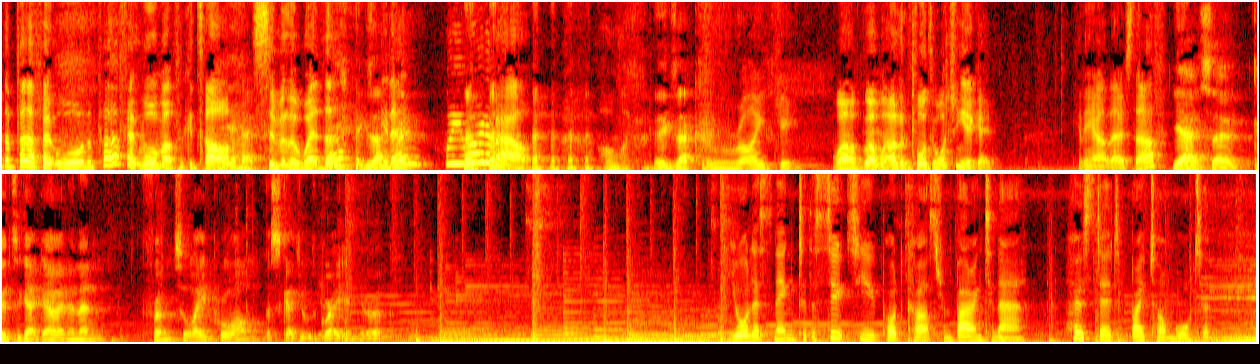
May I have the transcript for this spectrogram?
the perfect war, the perfect warm up for Qatar. Yeah. Similar weather. Yeah, exactly. You know what are you worried about? oh my exactly. crikey! Well, well, I'm looking forward to watching you again. Getting out there and stuff. Yeah, so good to get going, and then from sort of April on, the schedule's great in Europe. You're listening to the Suits You podcast from Barrington Ayre, hosted by Tom Wharton.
